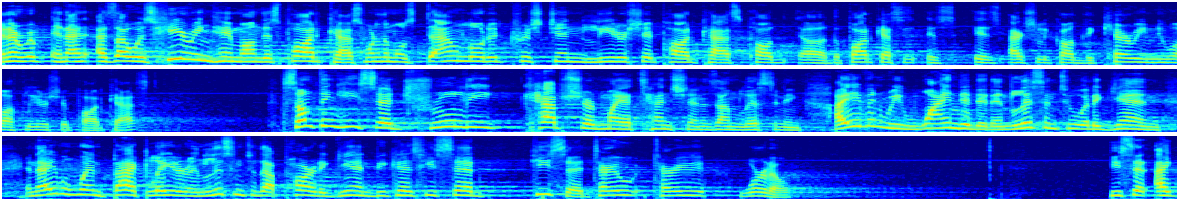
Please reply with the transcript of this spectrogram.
And, I, and I, as I was hearing him on this podcast, one of the most downloaded Christian leadership podcasts called, uh, the podcast is, is, is actually called the Carey Nieuwhof Leadership Podcast. Something he said truly captured my attention as I'm listening. I even rewinded it and listened to it again. And I even went back later and listened to that part again because he said, he said, Terry, Terry he said, I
